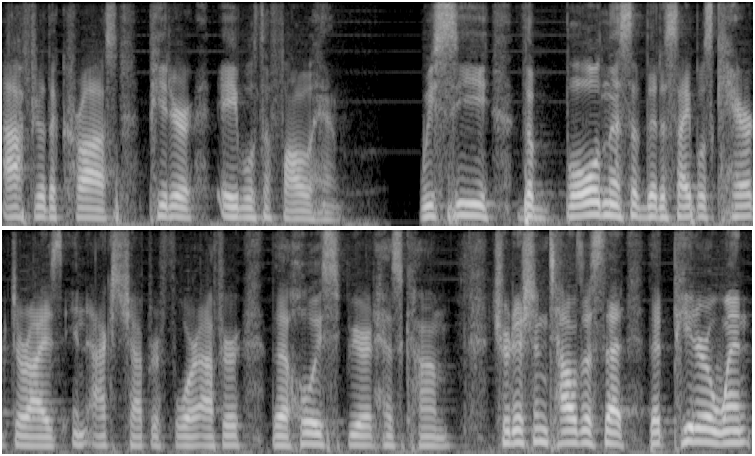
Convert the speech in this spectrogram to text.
after the cross, Peter able to follow him. We see the boldness of the disciples characterized in Acts chapter 4 after the Holy Spirit has come. Tradition tells us that, that Peter went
